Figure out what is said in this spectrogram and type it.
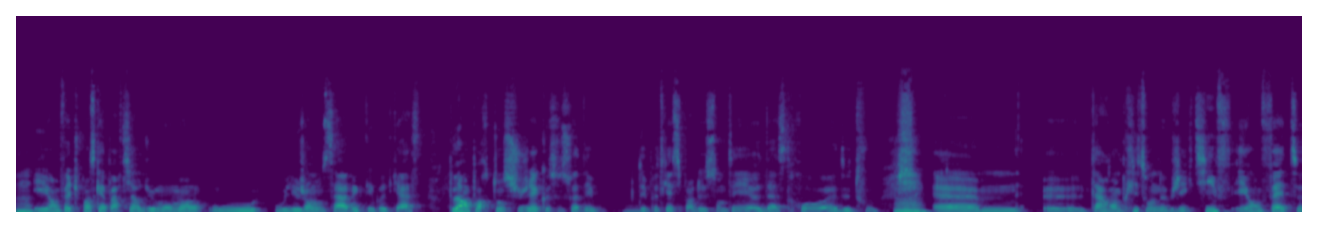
Hmm. Et en fait, je pense qu'à partir du moment où, où les gens ont ça avec tes podcasts, peu importe ton sujet, que ce soit des, des podcasts qui parlent de santé, euh, d'astro, de tout, euh, t'as rempli ton objectif et en fait,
